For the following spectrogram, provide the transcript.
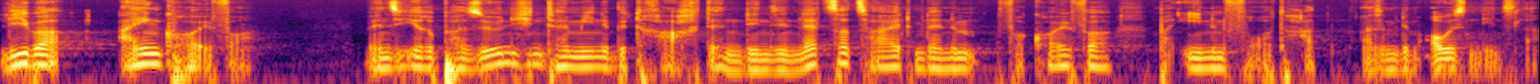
Lieber Einkäufer, wenn Sie Ihre persönlichen Termine betrachten, den Sie in letzter Zeit mit einem Verkäufer bei Ihnen vor Ort hatten, also mit dem Außendienstler,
